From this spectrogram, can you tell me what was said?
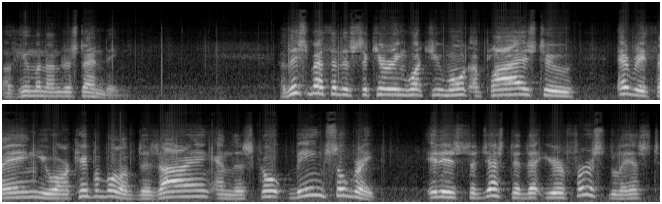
of human understanding. This method of securing what you want applies to everything you are capable of desiring, and the scope being so great, it is suggested that your first list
